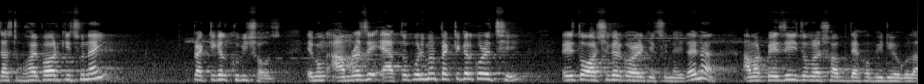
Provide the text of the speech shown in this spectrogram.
জাস্ট ভয় পাওয়ার কিছু নাই। প্র্যাকটিক্যাল খুবই সহজ। এবং আমরা যে এত পরিমাণ প্র্যাকটিক্যাল করেছি, এটা তো অস্বীকার করার কিছু নেই, তাই না? আমার পেজেই তোমরা সব দেখো ভিডিওগুলো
